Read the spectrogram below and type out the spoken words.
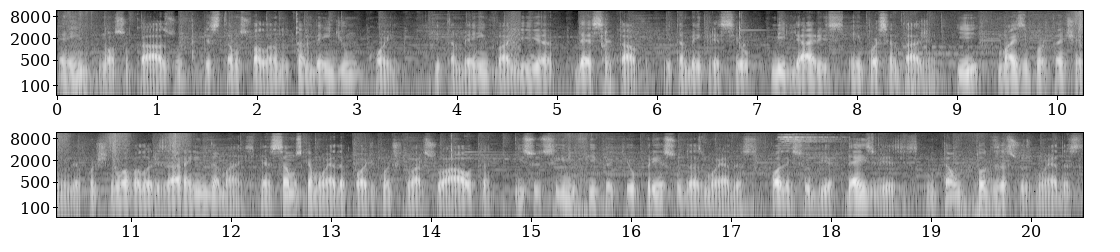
Em nosso caso, estamos falando também de um coin que também valia 10 centavos e também cresceu milhares em porcentagem. E, mais importante ainda, continua a valorizar ainda mais. Pensamos que a moeda pode continuar sua alta, isso significa que o preço das moedas podem subir 10 vezes. Então, todas as suas moedas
